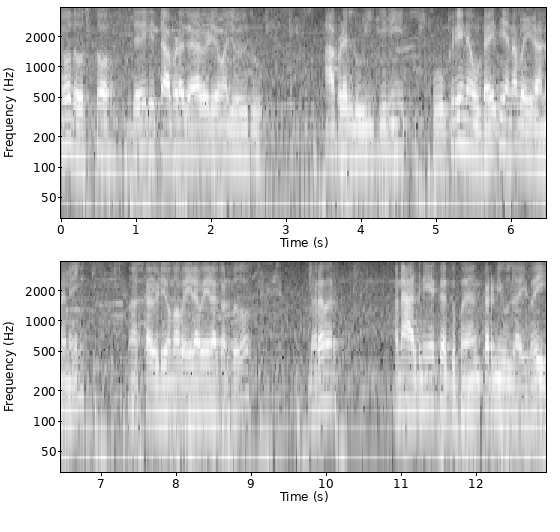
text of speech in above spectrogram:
તો દોસ્તો, જે રીતે આપણે ગયા વિડીયોમાં જોયું હતું, આપણે લુઈજીની છોકરીને ઉઠાવી હતી, એના બૈરાને નહીં. આખા વિડીયોમાં બૈરા બૈરા કરતો હતો. બરાબર? અને આજની એક ભયંકર ન્યૂઝ આવી ભાઈ.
